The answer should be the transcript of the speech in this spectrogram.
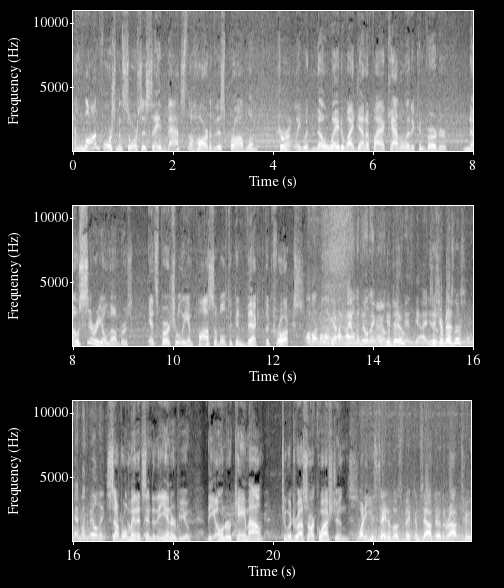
And law enforcement sources say that's the heart of this problem. Currently, with no way to identify a catalytic converter, no serial numbers, it's virtually impossible to convict the crooks. Hold on, hold on. Yeah. I, I own the building. I own You the do? business. Yeah, I Is do. this your business? And the building. Several minutes into the interview, the owner came out to address our questions. What do you say to those victims out there that are out two,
